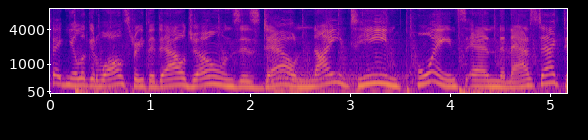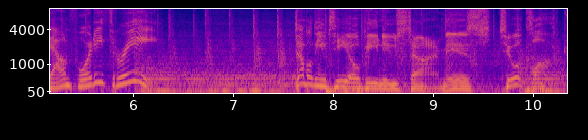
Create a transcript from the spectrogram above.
Taking a look at Wall Street, the Dow Jones is down 19 points and the NASDAQ down 43. WTOP News Time is 2 o'clock.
